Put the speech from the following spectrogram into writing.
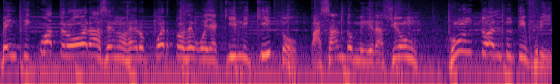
24 horas en los aeropuertos de Guayaquil y Quito, pasando migración junto al Duty Free.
